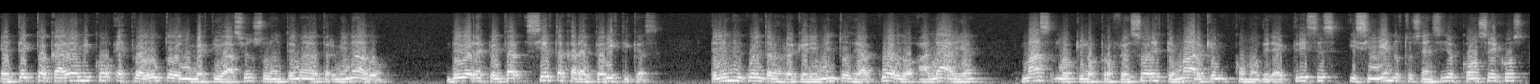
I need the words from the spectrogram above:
El texto académico es producto de la investigación sobre un tema determinado. Debe respetar ciertas características, teniendo en cuenta los requerimientos de acuerdo al área, más lo que los profesores te marquen como directrices y siguiendo estos sencillos consejos,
